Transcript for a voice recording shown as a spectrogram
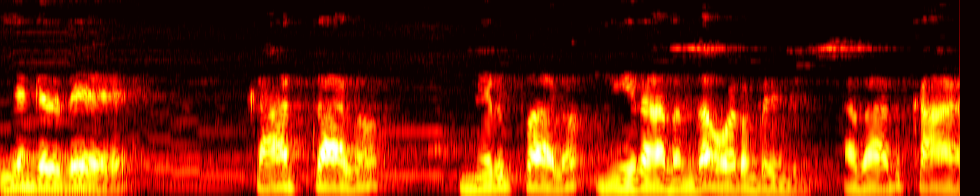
இயங்கிறதே காற்றாலும் நெருப்பாலும் நீராலும் தான் உடம்பு இயங்குது. அதாவது கா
